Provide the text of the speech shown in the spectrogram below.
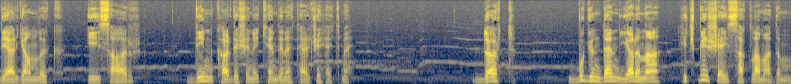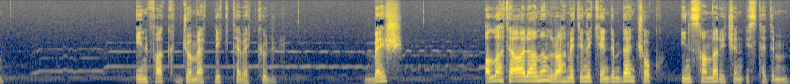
Diğer yamlık, İsar, din kardeşini kendine tercih etme. 4. Bugünden yarına hiçbir şey saklamadım. İnfak, cömertlik, tevekkül. 5. Allah Teala'nın rahmetini kendimden çok insanlar için istedim.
